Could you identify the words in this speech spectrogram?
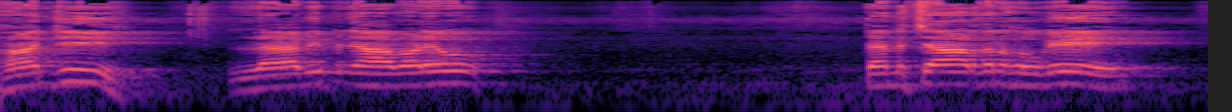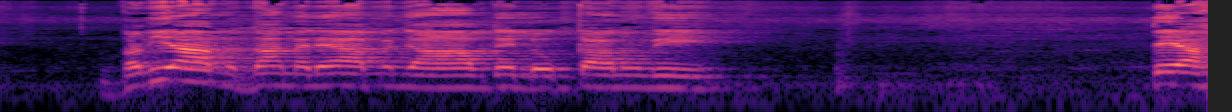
ਹਾਂਜੀ। ਲੈ ਵੀ ਪੰਜਾਬ ਵਾਲਿਓ, ਤਿੰਨ ਚਾਰ ਦਿਨ ਹੋ ਗਏ। ਵਧੀਆ ਮੁੱਦਾ ਮਿਲਿਆ ਪੰਜਾਬ ਦੇ ਲੋਕਾਂ ਨੂੰ ਵੀ। ਤੇ ਆਹ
